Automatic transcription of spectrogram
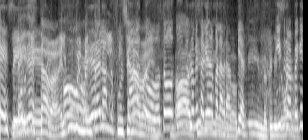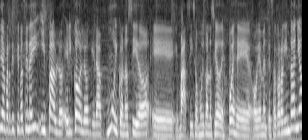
Eh, sí, La idea sí, estaba. sí. El Google Oh, mental funcionaba estaba todo, todo, todo, Ay, no me qué salía la palabra. qué Bien. lindo, qué lindo, Hice una pequeña participación ahí y Pablo, el Colo, que era muy conocido, eh, va, se hizo muy conocido después de, obviamente, Socorro Quinto Año,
